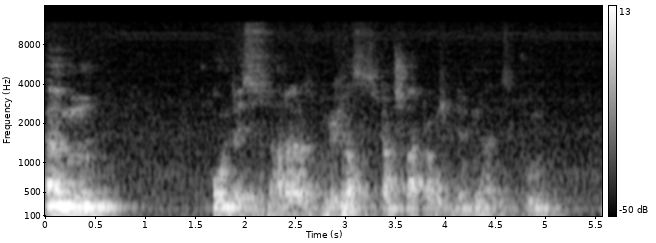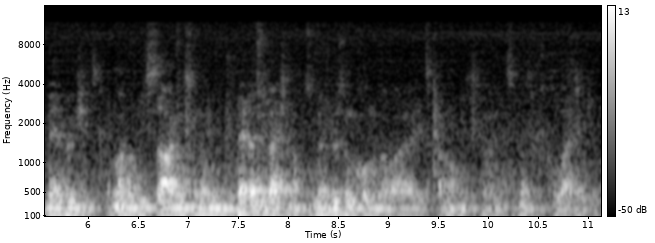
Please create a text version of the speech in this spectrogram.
Ähm, und es hat also wirklich was ganz stark, glaube ich, mit den Inhalten zu tun. Mehr würde ich jetzt mal noch nicht sagen, sondern später vielleicht noch zu einer Lösung kommen, aber jetzt gerade noch nicht, sondern erstmal das Mikro weitergeben.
